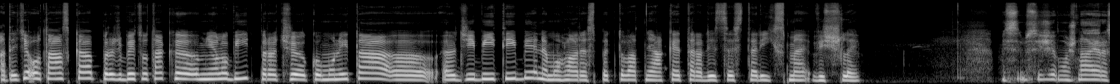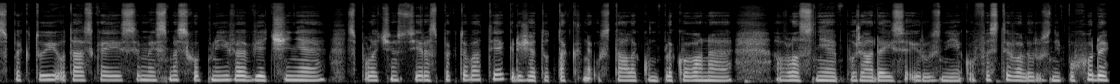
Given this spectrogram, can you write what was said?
A teď je otázka, proč by to tak mělo být, proč komunita eh, LGBT by nemohla respektovat nějaké tradice, z kterých jsme vyšli. Myslím si, že možná je respektují. Otázka je, jestli my jsme schopní ve většině společnosti respektovat je, když je to tak neustále komplikované a vlastně pořádají se i různý jako festivaly, různé pochody,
